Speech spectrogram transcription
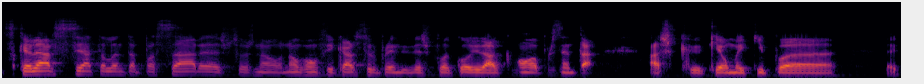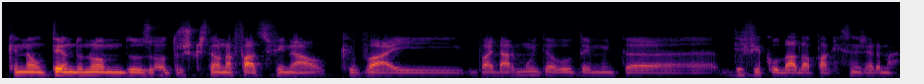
se calhar se a Atalanta passar, as pessoas não, não vão ficar surpreendidas pela qualidade que vão apresentar acho que, que é uma equipa que não tendo o nome dos outros que estão na fase final, que vai, vai dar muita luta e muita dificuldade ao Paris Saint-Germain.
